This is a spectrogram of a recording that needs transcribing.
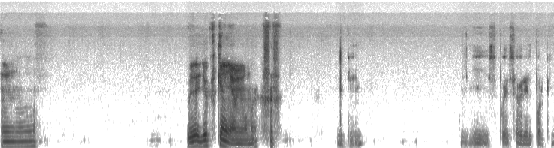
Mm, yo creo que a mi mamá. Ok. Y se puede saber el por qué.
